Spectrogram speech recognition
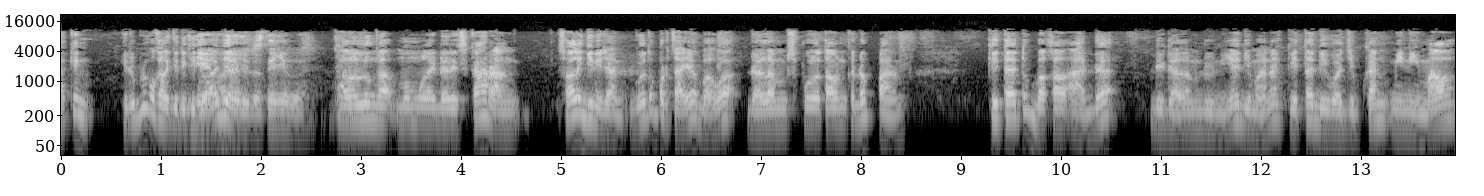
yakin hidup lu bakal gitu-gitu Iya, aja gitu gue kalau lu nggak memulai dari sekarang soalnya gini Chan gue tuh percaya bahwa dalam 10 tahun ke depan kita itu bakal ada di dalam dunia di mana kita diwajibkan minimal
